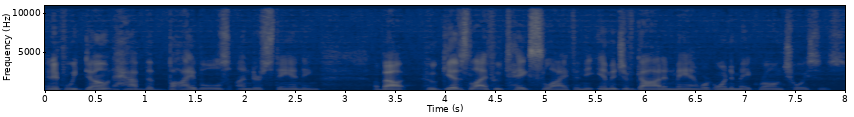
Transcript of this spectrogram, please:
And if we don't have the Bible's understanding about who gives life, who takes life, and the image of God and man, we're going to make wrong choices.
